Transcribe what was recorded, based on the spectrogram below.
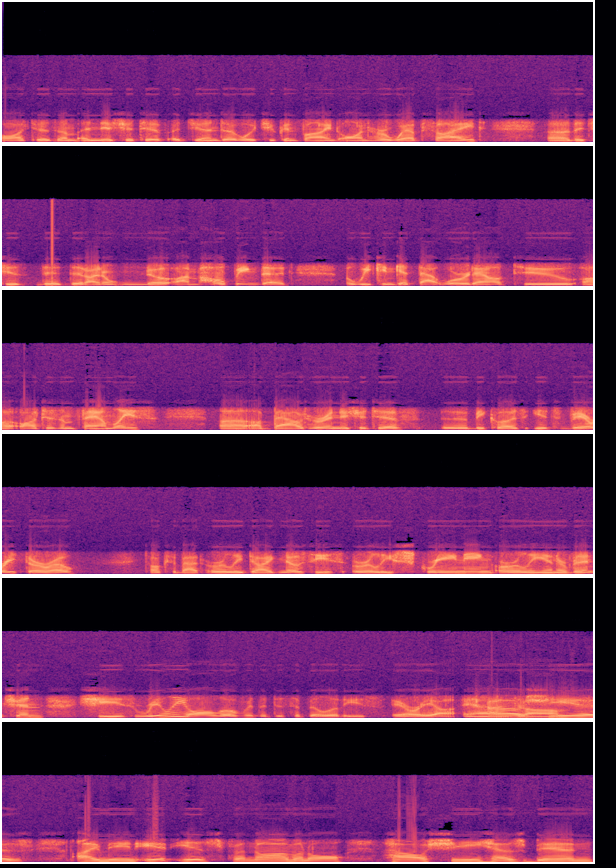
autism initiative agenda which you can find on her website uh, that, you, that that I don't know I'm hoping that we can get that word out to uh, autism families uh, about her initiative uh, because it's very thorough talks about early diagnoses, early screening, early intervention. She's really all over the disabilities area. And oh, um, she is. I mean, it is phenomenal how she has been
